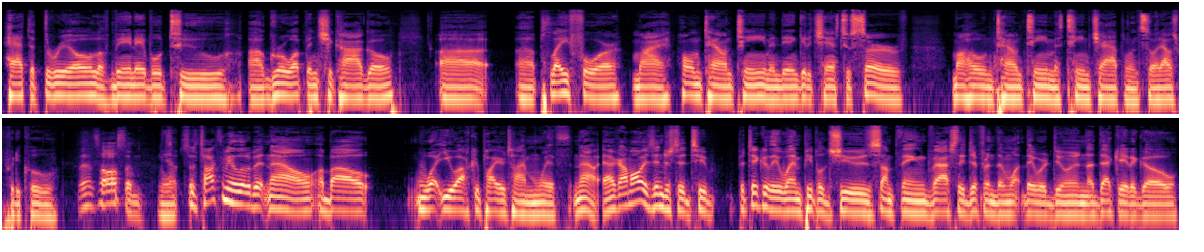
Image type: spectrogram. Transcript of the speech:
had the thrill of being able to uh, grow up in Chicago, uh, uh, play for my hometown team, and then get a chance to serve my hometown team as team chaplain. So that was pretty cool. That's awesome. Yep. So talk to me a little bit now about what you occupy your time with now. Like, I'm always interested too, particularly when people choose something vastly different than what they were doing a decade ago.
